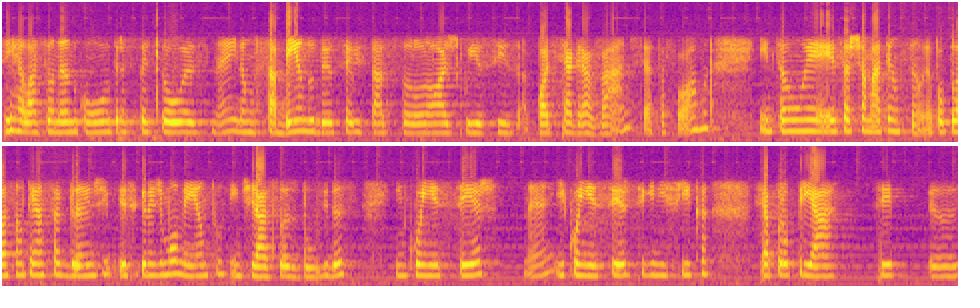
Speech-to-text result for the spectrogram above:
se relacionando com outras pessoas, né, e não sabendo do seu estado sorológico, isso pode se agravar de certa forma. Então, é essa chamar a atenção. E a população tem essa grande, esse grande momento em tirar suas dúvidas, em conhecer, né, e conhecer significa se apropriar, ser eh,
